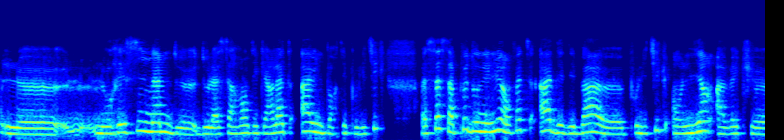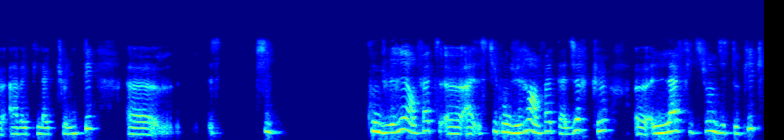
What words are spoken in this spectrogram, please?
le, récit même de, la servante écarlate a une portée politique, bah, ça, ça peut donner lieu en fait à des débats euh, politiques en lien avec, euh, avec l'actualité, euh, qui conduirait en fait, à, ce qui conduirait en fait à dire que la fiction dystopique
